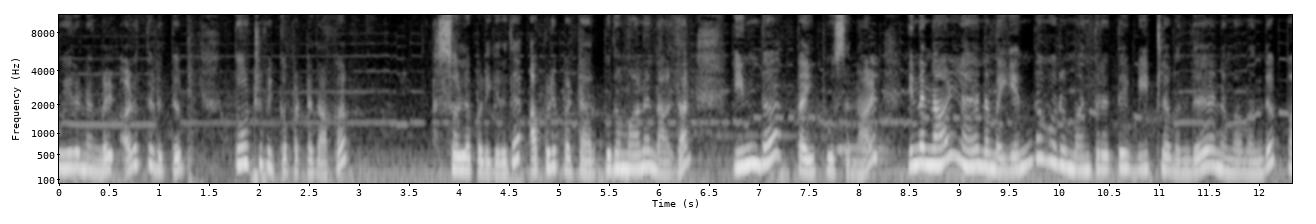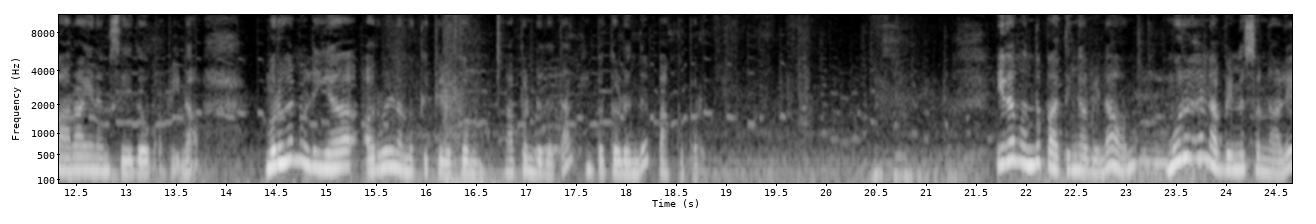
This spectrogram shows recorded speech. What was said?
உயிரினங்கள் அடுத்தடுத்து தோற்றுவிக்கப்பட்டதாக சொல்லப்படுகிறது. அப்படிப்பட்ட அற்புதமான நாள் தான் இந்த தைப்பூச நாள். இந்த நாளில் நம்ம எந்த ஒரு மந்திரத்தை வீட்டில் வந்து நம்ம வந்து பாராயணம் செய்தோம் அப்படின்னா முருகனுடைய அருள் நமக்கு கிடைக்கும் அப்படின்றத தான் இப்போ தொடர்ந்து பார்க்க போகிறோம் இதை வந்து பார்த்திங்க அப்படின்னா முருகன் அப்படின்னு சொன்னாலே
